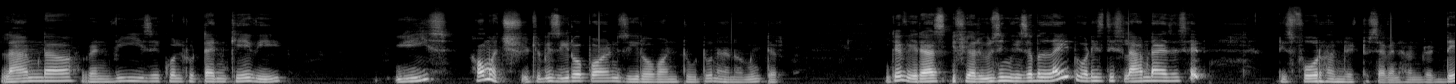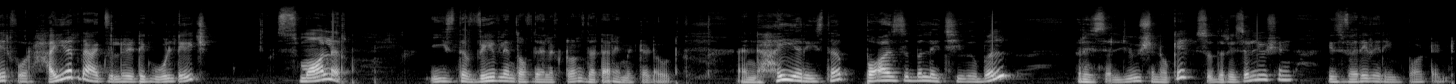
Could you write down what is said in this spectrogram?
Lambda when v is equal to 10 kv is how much? It will be 0 0.0122 nanometer. Okay whereas if you are using visible light what is this lambda as i said? It is 400 to 700 therefore higher the accelerating voltage smaller is the wavelength of the electrons that are emitted out. And higher is the possible achievable resolution okay? So the resolution is very very important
